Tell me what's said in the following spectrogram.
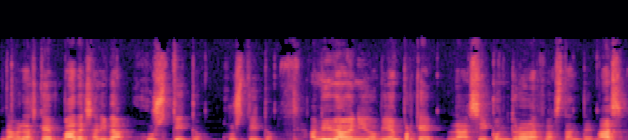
la verdad es que va de salida justito, justito. A mí me ha venido bien porque así controlas bastante más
